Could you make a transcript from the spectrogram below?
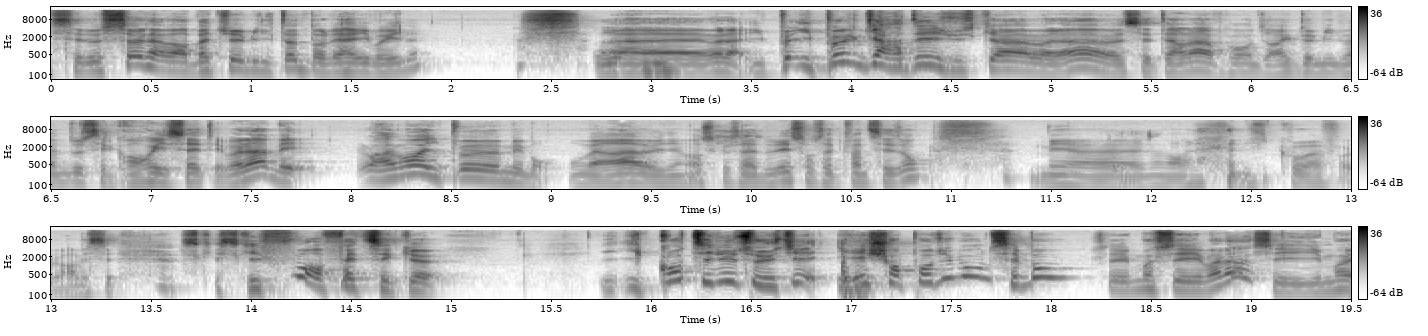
c'est le seul à avoir battu Hamilton dans l'air hybride. Euh, voilà, il peut, il peut le garder jusqu'à voilà cette ère-là. Après, on dirait que 2022 c'est le grand reset et voilà, mais vraiment il peut. Mais bon, on verra évidemment ce que ça va donner sur cette fin de saison. Mais euh, non, non, là, Nico, va falloir laisser. Ce ce qui est fou en fait, c'est que il il continue de se justifier. Il est champion du monde, c'est bon. C'est moi, c'est voilà, c'est moi.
